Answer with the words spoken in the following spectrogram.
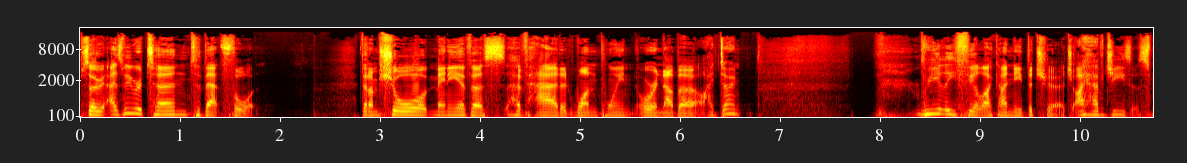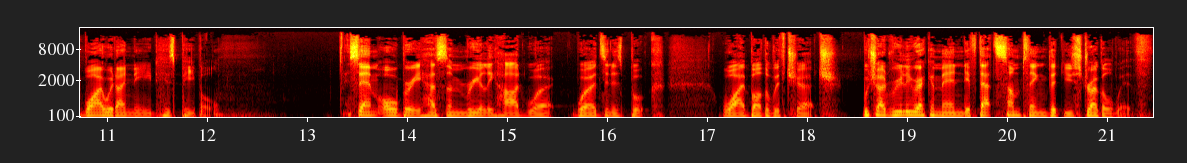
So, as we return to that thought, that I'm sure many of us have had at one point or another, I don't really feel like I need the church. I have Jesus. Why would I need his people? Sam Allberry has some really hard work, words in his book, Why Bother with Church, which I'd really recommend if that's something that you struggle with.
